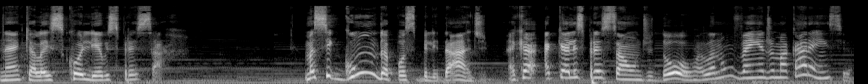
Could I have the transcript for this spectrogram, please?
né, que ela escolheu expressar. Uma segunda possibilidade é que aquela expressão de dor, ela não venha de uma carência.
